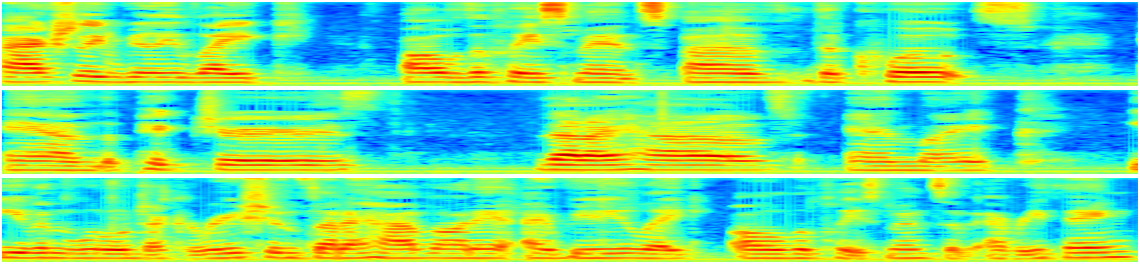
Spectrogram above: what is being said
I actually really like all of the placements of the quotes and the pictures that I have and like even the little decorations that I have on it. I really like all the placements of everything.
